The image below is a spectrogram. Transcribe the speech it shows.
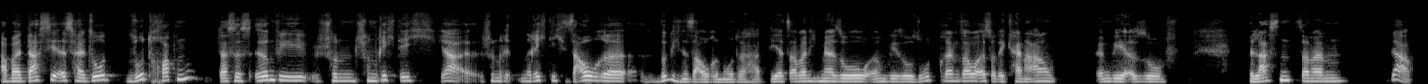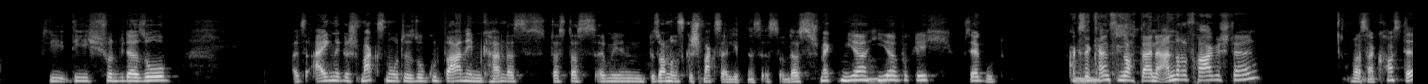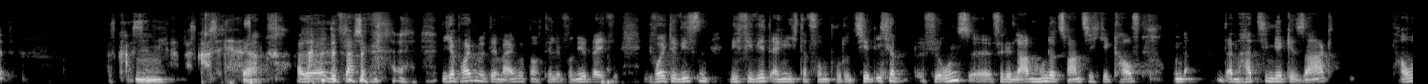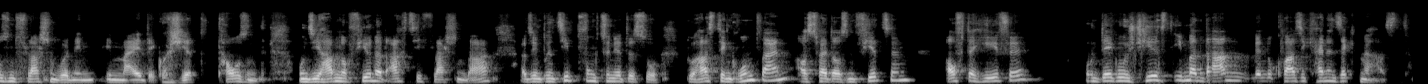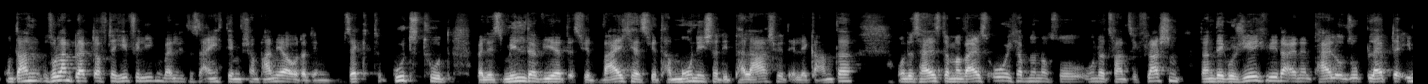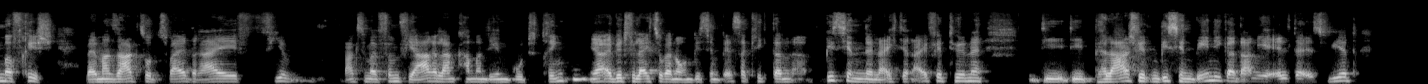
aber das hier ist halt so, so trocken, dass es irgendwie schon, schon richtig, ja, schon eine richtig saure, wirklich eine saure Note hat, die jetzt aber nicht mehr so irgendwie so sodbrennsauer ist oder keine Ahnung, irgendwie so belastend, sondern ja, die, die ich schon wieder so als eigene Geschmacksnote so gut wahrnehmen kann, dass, dass das irgendwie ein besonderes Geschmackserlebnis ist. Und das schmeckt mir mhm. hier wirklich sehr gut. Axel, mhm. kannst du noch deine andere Frage stellen? Was er kostet? Was kostet, mhm. was kostet der? Ja, also die Flasche, ich habe heute mit dem Weingut noch telefoniert, weil ich, ich wollte wissen, wie viel wird eigentlich davon produziert. Ich habe für uns, äh, für den Laden 120 gekauft und dann hat sie mir gesagt, 1000 Flaschen wurden im, im Mai degorgiert. 1000. Und sie haben noch 480 Flaschen da. Also im Prinzip funktioniert es so. Du hast den Grundwein aus 2014 auf der Hefe und degorgierst immer dann, wenn du quasi keinen Sekt mehr hast. Und dann, so lange bleibt er auf der Hefe liegen, weil das eigentlich dem Champagner oder dem Sekt gut tut, weil es milder wird, es wird weicher, es wird harmonischer, die Pelage wird eleganter. Und das heißt, wenn man weiß, oh, ich habe nur noch so 120 Flaschen, dann degorgiere ich wieder einen Teil und so bleibt er immer frisch. Weil man sagt, so zwei, drei, vier maximal fünf Jahre lang kann man den gut trinken. Ja, er wird vielleicht sogar noch ein bisschen besser, kriegt dann ein bisschen eine leichte Reifetöne. Die, die Perlage wird ein bisschen weniger dann, je älter es wird.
